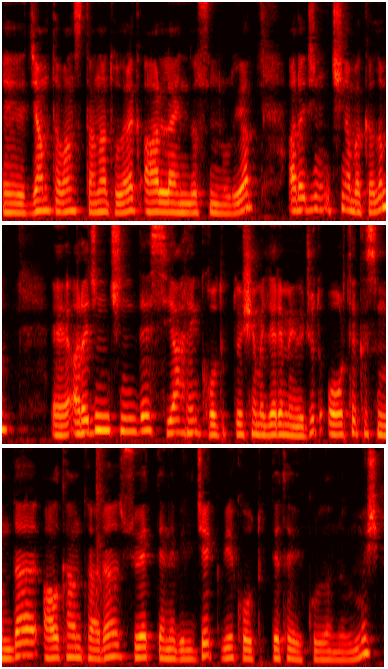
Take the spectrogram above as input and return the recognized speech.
E, cam tavan standart olarak R-Line'da sunuluyor. Aracın içine bakalım. E, aracın içinde siyah renk koltuk döşemeleri mevcut. Orta kısmında alkantara, süet denebilecek bir koltuk detayı kullanılmış.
